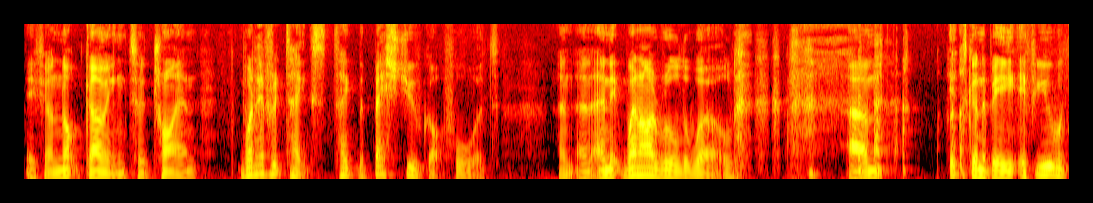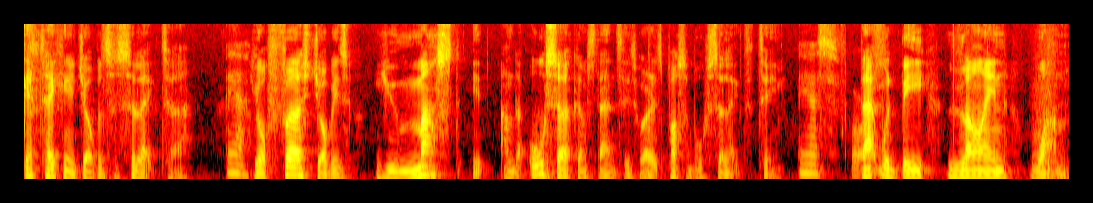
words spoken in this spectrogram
if you're not going to try and, whatever it takes, take the best you've got forwards. And, and, and it, when I rule the world, um, it's going to be if you were get, taking a job as a selector, Yeah. your first job is you must, it, under all circumstances where it's possible, select a team. Yes. Of course. That would be line one.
